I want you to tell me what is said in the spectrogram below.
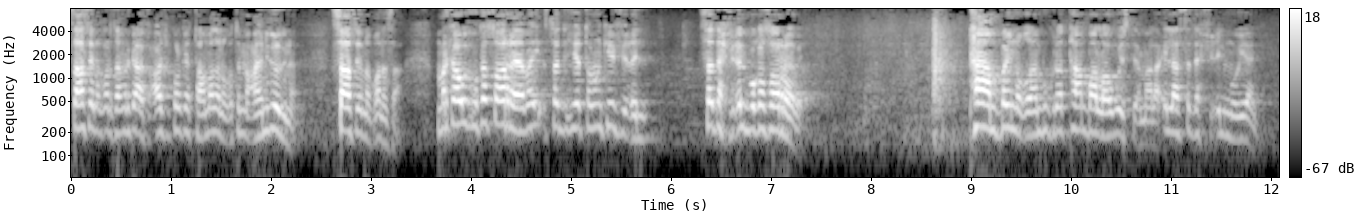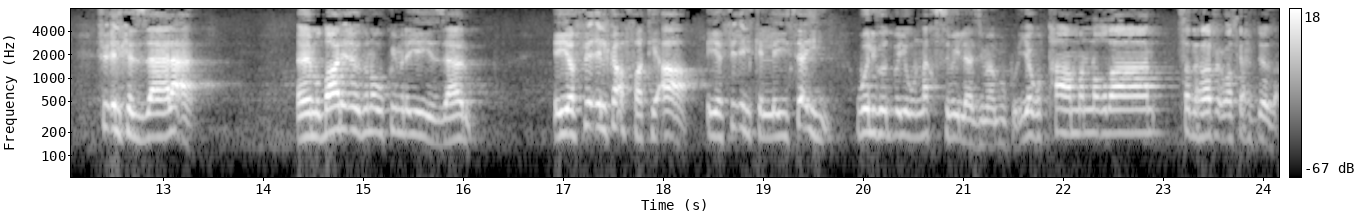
saasay noqonaysaa marka afcaashu kolkay taamada noqoto macaanidooduna saasay noqonaysaa. Marka wuxuu ka soo reebay saddex iyo tobankii ficil. Saddex ficil buu ka soo reebay. Tam bay noqdaan bu kura tam baa loogu isticmaalaa ilaa saddex ficil mooyaane. Ficilka zaalaa mudaariceeduna uu ku imanaya yazaalu. Iyo ficilka fatiaa iyo ficilka laysaihi weligoodba iyagu naqsi bay laazimaan bu iyagu taam ma noqdaan. Saddexdaa ficil waa iska xifdeeda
